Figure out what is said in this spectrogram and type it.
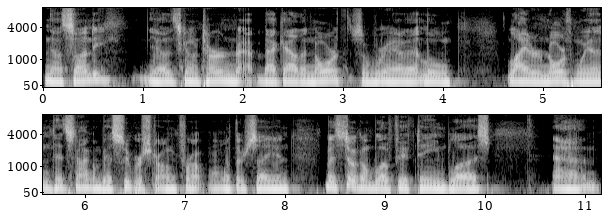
now Sunday, you know, it's going to turn back out of the north, so we're going to have that little lighter north wind. It's not going to be a super strong front from what they're saying, but it's still going to blow 15 plus. Um,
